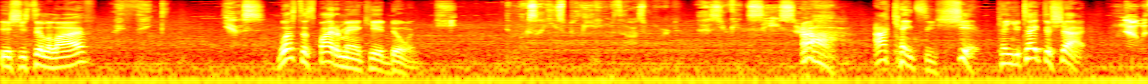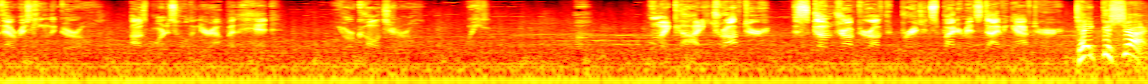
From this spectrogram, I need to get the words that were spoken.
Is she still alive? I think. Yes, What's the Spider Man kid doing? He. It looks like he's pleading with Osborn. As you can see, sir. Ah, I can't see shit. Can you take the shot? Not without risking my god, he dropped her. The scum dropped her off the bridge and Spider-Man's diving after her. Take the shot!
